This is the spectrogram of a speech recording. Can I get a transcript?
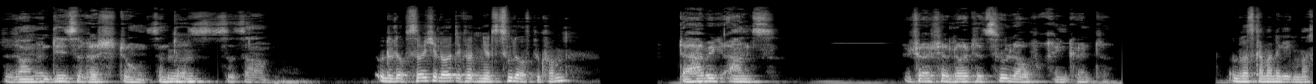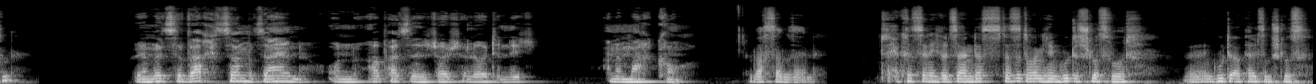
Sondern in diese Richtung sind mhm. das zusammen. Und du glaubst, solche Leute könnten jetzt Zulauf bekommen? Da habe ich Angst. Solche Leute Zulauf kriegen könnte. Und was kann man dagegen machen? Wir müssen wachsam sein und aufpassen, dass solche Leute nicht an die Macht kommen. Wachsam sein. Herr Christian, ich würde sagen, das, das ist doch eigentlich ein gutes Schlusswort. Äh, ein guter Appell zum Schluss.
